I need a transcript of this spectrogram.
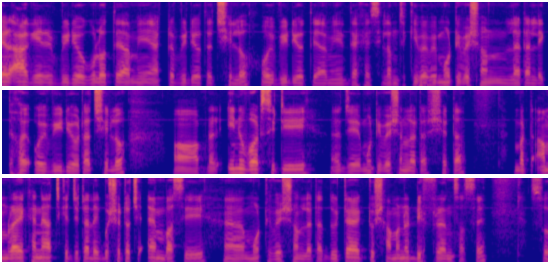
এর আগের ভিডিওগুলোতে আমি একটা ভিডিওতে ছিল, ওই ভিডিওতে আমি দেখাইছিলাম যে কীভাবে মোটিভেশন লেটার লিখতে হয়। ওই ভিডিওটা ছিল আপনার ইউনিভার্সিটি যে মোটিভেশন লেটার সেটা। বাট আমরা এখানে আজকে যেটা লিখব সেটা হচ্ছে অ্যাম্বাসি মোটিভেশন লেটার দুইটা একটু সামান্য ডিফারেন্স আছে। সো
